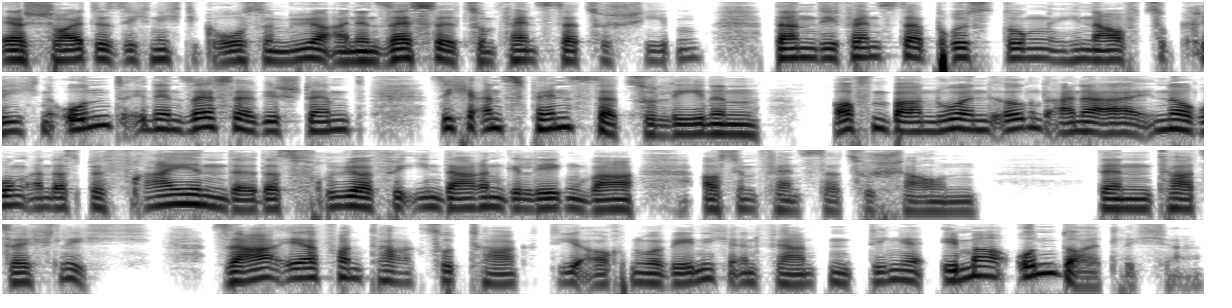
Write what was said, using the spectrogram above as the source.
er scheute sich nicht die große Mühe, einen Sessel zum Fenster zu schieben, dann die Fensterbrüstung hinaufzukriechen und in den Sessel gestemmt, sich ans Fenster zu lehnen, offenbar nur in irgendeiner Erinnerung an das Befreiende, das früher für ihn darin gelegen war, aus dem Fenster zu schauen. Denn tatsächlich, sah er von Tag zu Tag die auch nur wenig entfernten Dinge immer undeutlicher.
